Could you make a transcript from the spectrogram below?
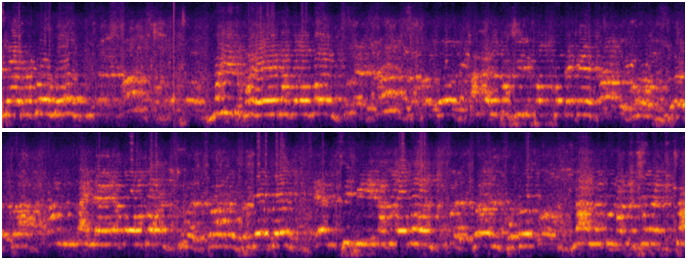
বিপ্লবীদের আগমন নাইদ ভাইয়ের আগমন বাংলাদেশের পক্ষ থেকে টাঙ্গাইলে আগমন এনসিপির আগমন লাল গুলাবের শুভেচ্ছা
